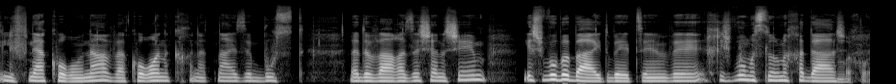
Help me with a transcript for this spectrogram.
לפני הקורונה, והקורונה ככה נתנה איזה בוסט לדבר הזה, שאנשים ישבו בבית בעצם, וחישבו מסלול מחדש. נכון.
